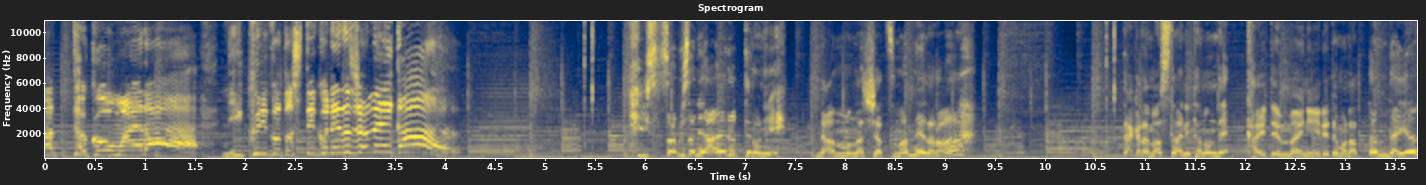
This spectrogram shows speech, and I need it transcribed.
まったくお前ら憎いことしてくれるじゃねえか。久々に会えるってのに何もなしじゃつまんねえだろ。だからマスターに頼んで開店前に入れてもらったんだよ。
